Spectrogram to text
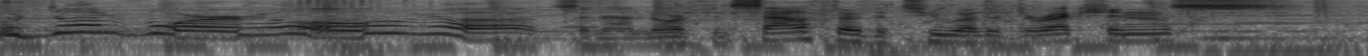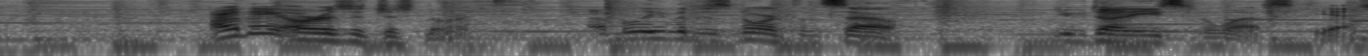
We're done for. Oh god. So now north and south are the two other directions. Are they, or is it just north? I believe it is north and south. You've done east and west. Yes.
